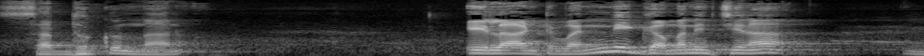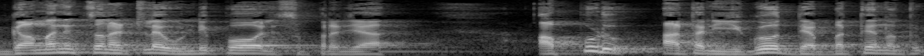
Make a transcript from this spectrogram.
సర్దుకున్నాను. ఇలాంటివన్నీ గమనించినా గమనించనట్లే ఉండిపోవాలి సుప్రజ. అప్పుడు అతని ఇగో దెబ్బతినదు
